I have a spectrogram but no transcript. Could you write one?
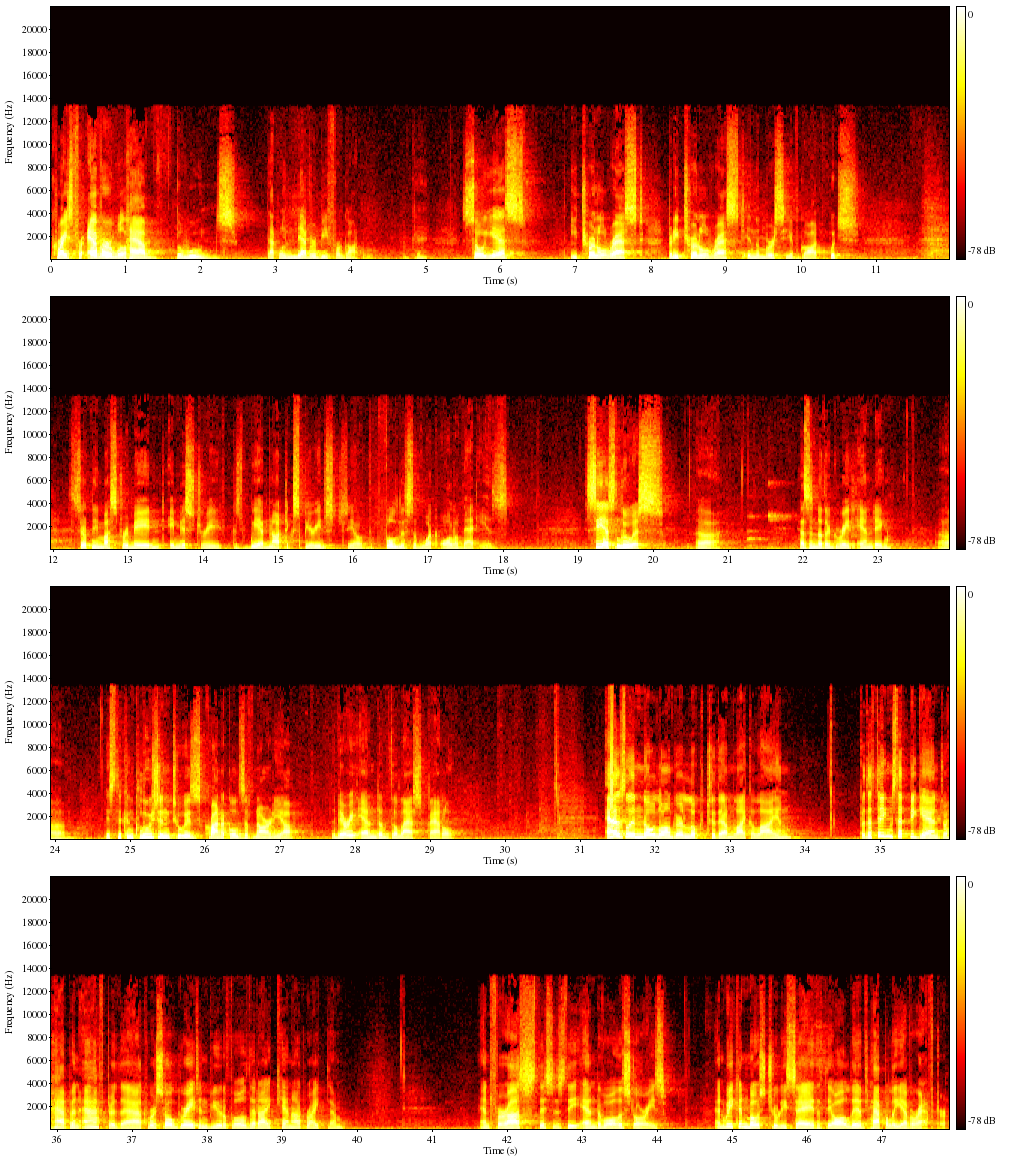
Christ forever will have the wounds that will never be forgotten. Okay? So, yes, eternal rest, but eternal rest in the mercy of God, which certainly must remain a mystery because we have not experienced you know, the fullness of what all of that is. C.S. Lewis uh, has another great ending. Uh, it's the conclusion to his Chronicles of Narnia, the the very end of the last battle. Aslan no longer looked to them like a lion, but the things that began to happen after that were so great and beautiful that I cannot write them. And for us, this is the end of all the stories, and we can most truly say that they all lived happily ever after.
